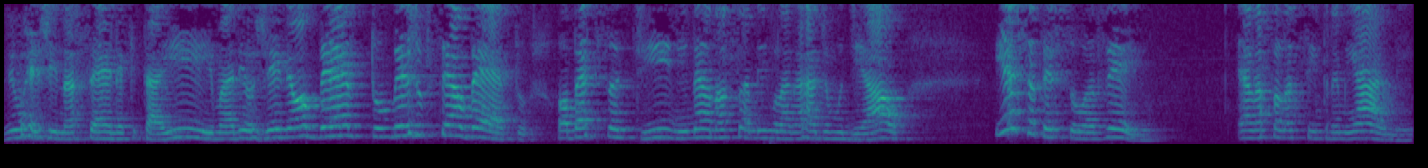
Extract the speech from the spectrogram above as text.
Viu, Regina Célia, que tá aí, Maria Eugênia, Alberto, um beijo para você, Alberto. Alberto Santini, né, o nosso amigo lá da Rádio Mundial. E essa pessoa veio, ela falou assim para mim, Armin,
